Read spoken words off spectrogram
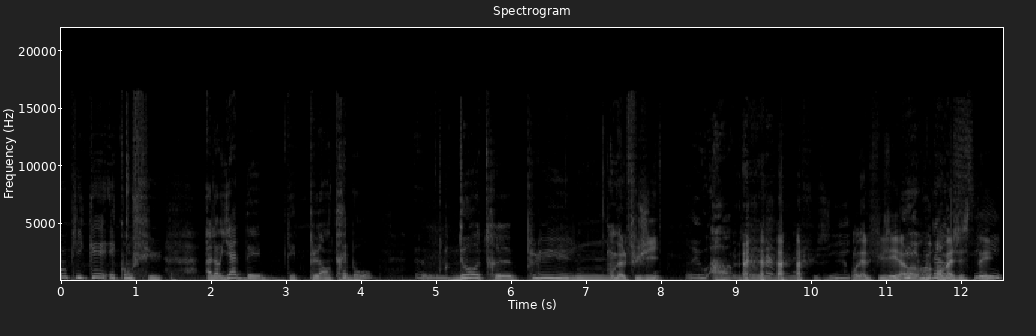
compliqué et confus alors il y a des, des plans très beaux d'autres plus On a le Fuji. ah, oui, on a Fuji. On a le Fuji alors, en majesté.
